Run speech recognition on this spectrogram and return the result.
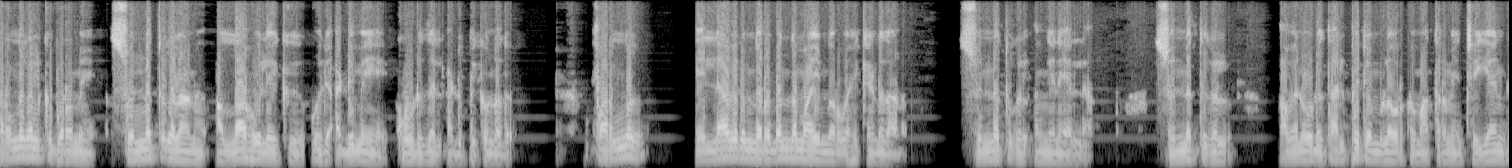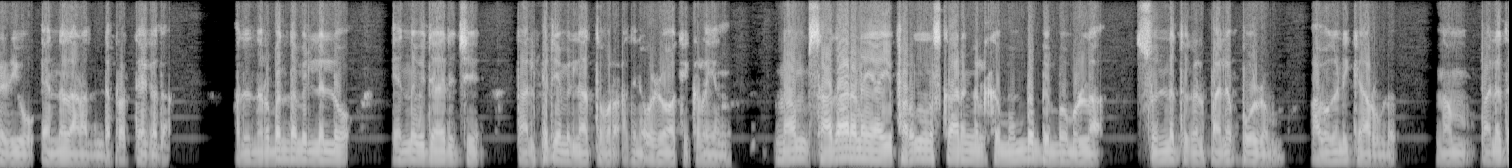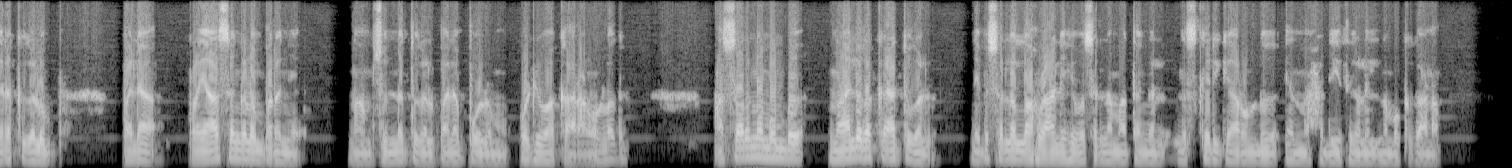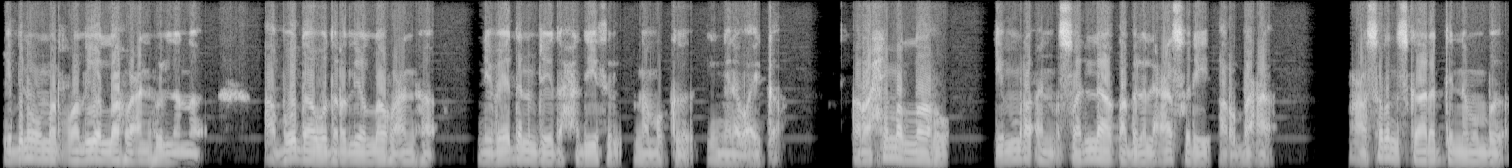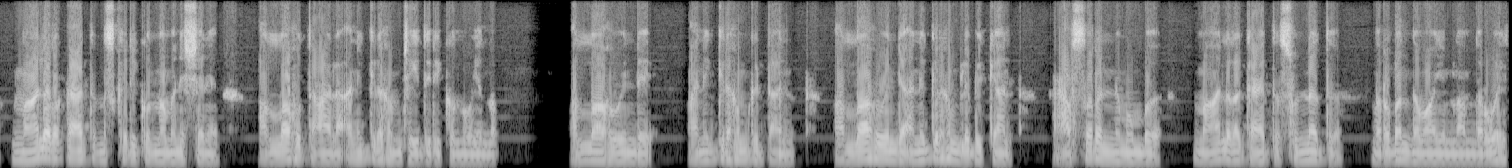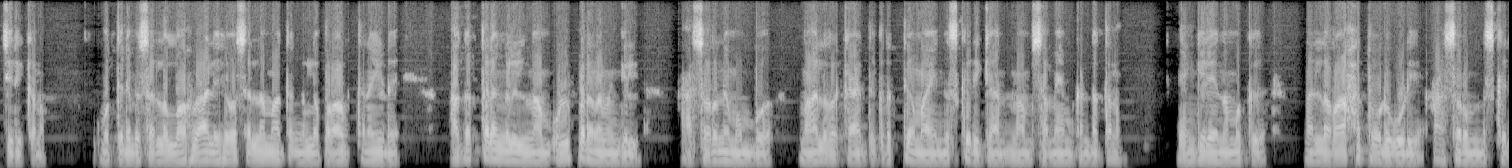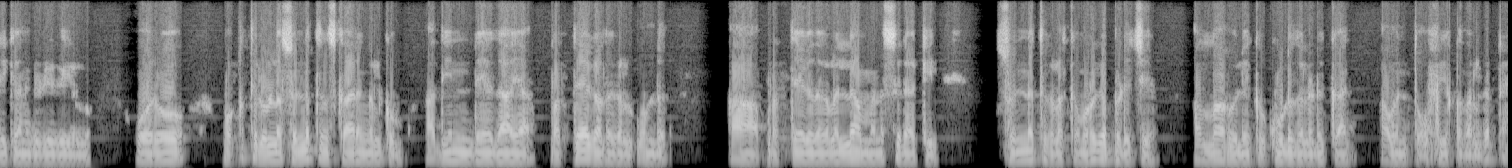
ഫർളുകൾക്ക് പുറമെ സുന്നത്തുകളാണ് അള്ളാഹുവിലേക്ക് ഒരു അടിമയെ കൂടുതൽ അടുപ്പിക്കുന്നത്. ഫർൾ എല്ലാവരും നിർബന്ധമായും നിർവഹിക്കേണ്ടതാണ്. സുന്നത്തുകൾ അങ്ങനെയല്ല. സുന്നത്തുകൾ അവനോട് താല്പര്യമുള്ളവർക്ക് മാത്രമേ ചെയ്യാൻ കഴിയൂ എന്നതാണ് അതിന്റെ പ്രത്യേകത. അത് നിർബന്ധമില്ലല്ലോ എന്ന് വിചാരിച്ച് താല്പര്യമില്ലാത്തവർ അതിനെ ഒഴിവാക്കി കളയുന്നു. നാം സാധാരണയായി ഫറൽ നിസ്കാരങ്ങൾക്ക് മുമ്പും പിമ്പുമുള്ള സുന്നത്തുകൾ പലപ്പോഴും അവഗണിക്കാറുണ്ട്. നാം പല തിരക്കുകളും പല പ്രയാസങ്ങളും പറഞ്ഞ് നാം സുന്നത്തുകൾ പലപ്പോഴും ഒഴിവാക്കാറാണുള്ളത്. അസറിന് മുമ്പ് നാല് റക്കാത്തുകൾ നബി സല്ലാഹു അലഹി വസല്ലമ തങ്ങൾ നിസ്കരിക്കാറുണ്ട് എന്ന ഹദീസുകളിൽ നമുക്ക് കാണാം. ഇബ്നു ഉമർ റളിയല്ലാഹു അൻഹുവിൽ നിന്ന് അബൂദാവൂദ് അള്ളാഹു അൻഹ നിവേദനം ചെയ്ത ഹദീസിൽ നമുക്ക് ഇങ്ങനെ വായിക്കാം. റഹിമല്ലാഹു ഇമ്രഅൻ സല്ല ഖബല അസ്രി അർബഅ. അസർ നിസ്കാരത്തിന് മുമ്പ് നാലിറക്കാറ്റ് നിസ്കരിക്കുന്ന മനുഷ്യന് അള്ളാഹു താല അനുഗ്രഹം ചെയ്തിരിക്കുന്നു എന്ന്. അള്ളാഹുവിന്റെ അനുഗ്രഹം കിട്ടാൻ അള്ളാഹുവിന്റെ അനുഗ്രഹം ലഭിക്കാൻ അസറിന് മുമ്പ് നാലിറക്കാറ്റ് സുന്നത്ത് നിർബന്ധമായും നാം നിർവഹിച്ചിരിക്കണം. മുത്തനബി സല്ലാഹു അലഹി വസല്ലമ തങ്ങളുടെ പ്രാർത്ഥനയുടെ അകത്തലങ്ങളിൽ നാം ഉൾപ്പെടണമെങ്കിൽ അസറിന് മുമ്പ് നാലിറക്കാറ്റ് കൃത്യമായി നിസ്കരിക്കാൻ നാം സമയം കണ്ടെത്തണം. എങ്കിലേ നമുക്ക് നല്ല റാഹത്തോടുകൂടി അസറും നിസ്കരിക്കാൻ കഴിയുകയുള്ളൂ. ഓരോ വക്കത്തിലുള്ള സുന്നത്ത് നിസ്കാരങ്ങൾക്കും അതിന്റെതായ പ്രത്യേകതകൾ ഉണ്ട്. ആ പ്രത്യേകതകളെല്ലാം മനസ്സിലാക്കി സുന്നത്തുകളൊക്കെ മുറുകെ പിടിച്ച് അള്ളാഹുലേക്ക് കൂടുതൽ എടുക്കാൻ അവൻ തോഫീക്ക് നൽകട്ടെ.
